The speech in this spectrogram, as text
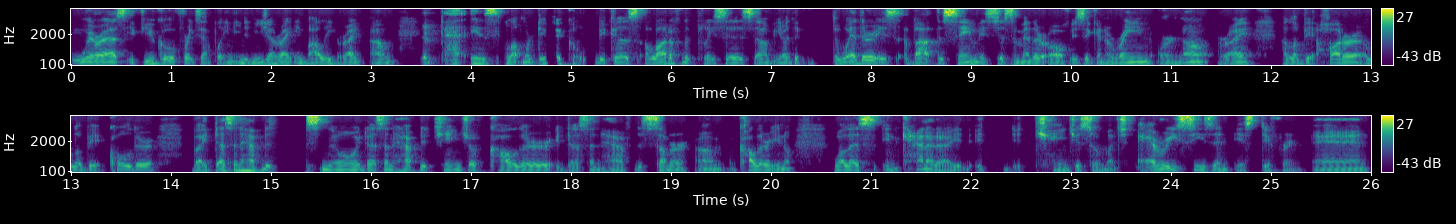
whereas if you go, for example, in Indonesia, right, in Bali, right, um, Yep. that is a lot more difficult because a lot of the places, um, you know, the, the weather is about the same. It's just a matter of is it going to rain or not, right? A little bit hotter, a little bit colder, but it doesn't have the snow. It doesn't have the change of color. It doesn't have the summer um, color, you know. Whereas in Canada, it, it, it changes so much. Every season is different. And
